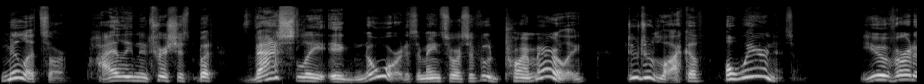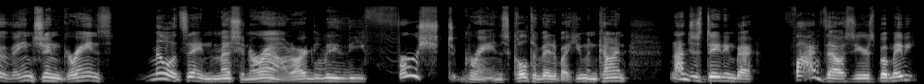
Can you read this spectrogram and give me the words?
Millets are highly nutritious, but vastly ignored as a main source of food, primarily due to lack of awareness. You've heard of ancient grains. Millets ain't messing around, arguably the first grains cultivated by humankind, not just dating back 5,000 years, but maybe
